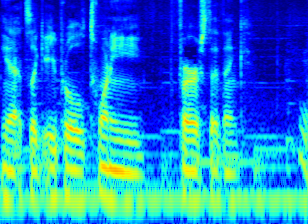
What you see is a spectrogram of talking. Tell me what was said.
Yeah, it's like April 21st, I think. Hmm.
